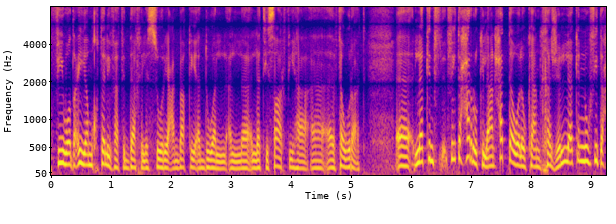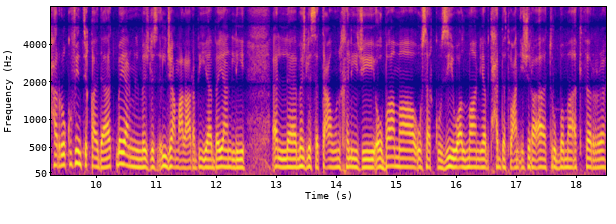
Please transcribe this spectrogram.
في وضعية مختلفة في الداخل السوري عن باقي الدول التي صار فيها ثورات. لكن في تحرك الآن حتى ولو كان خجل لكنه في تحرك وفي انتقادات بيان من المجلس الجامعة العربية بيان للمجلس التعاون الخليجي أوباما وساركوزي وألمانيا بتحدثوا عن إجراءات ربما أكثر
